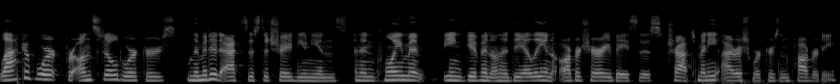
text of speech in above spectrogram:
Lack of work for unskilled workers, limited access to trade unions, and employment being given on a daily and arbitrary basis trapped many Irish workers in poverty.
